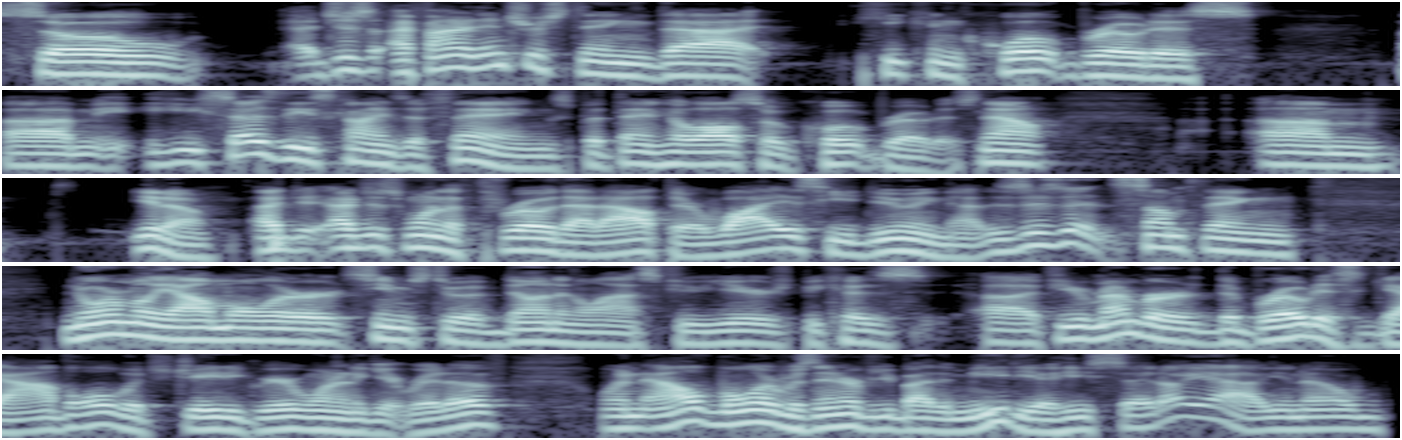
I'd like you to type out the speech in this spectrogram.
so I just I find it interesting that he can quote Broadus. Um, he says these kinds of things, but then he'll also quote Broadus. Now, um, you know, I, I just want to throw that out there. Why is he doing that? This isn't something normally Al Mohler seems to have done in the last few years because uh, if you remember the Broadus gavel, which J.D. Greear wanted to get rid of, when Al Mohler was interviewed by the media, he said, "Oh yeah, you know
